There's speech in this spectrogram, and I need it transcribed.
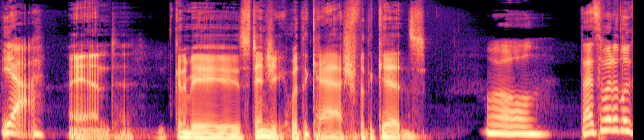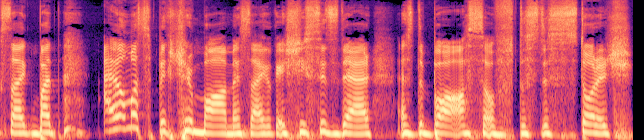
yeah and going to be stingy with the cash for the kids. Well, that's what it looks like. But I almost picture mom as like, okay, she sits there as the boss of this, this storage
